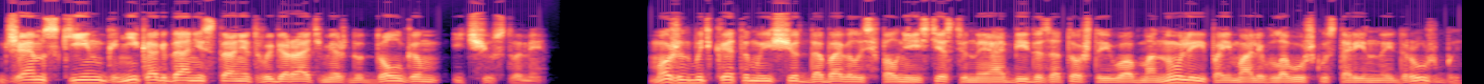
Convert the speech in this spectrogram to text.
Джемс Кинг никогда не станет выбирать между долгом и чувствами. Может быть, к этому еще добавилась вполне естественная обида за то, что его обманули и поймали в ловушку старинной дружбы.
